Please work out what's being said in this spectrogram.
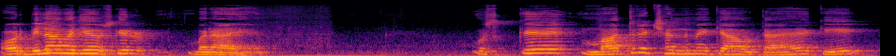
और बिला वजह उसके बनाए हैं। उसके मातृक छंद में क्या होता है कि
